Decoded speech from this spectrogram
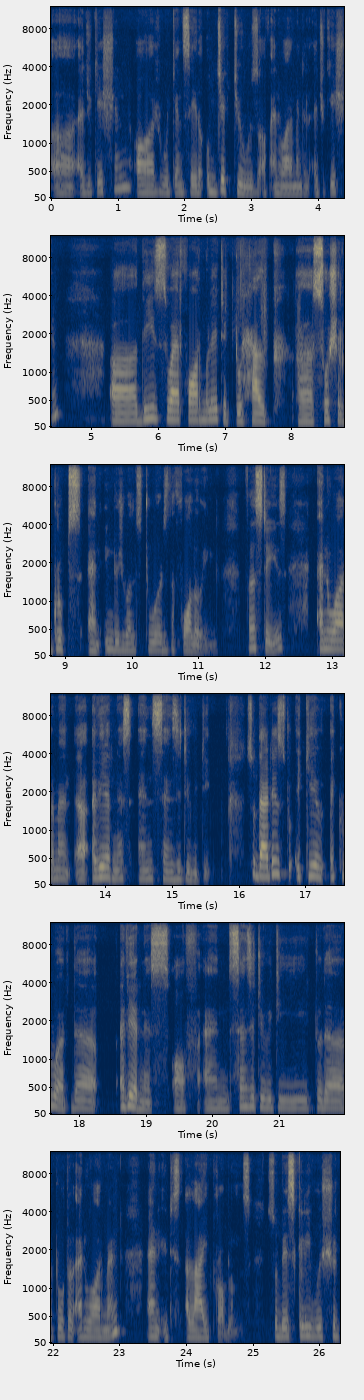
uh, education or we can say the objectives of environmental education. Uh, these were formulated to help uh, social groups and individuals towards the following. First is environment uh, awareness and sensitivity. So that is to acquire the awareness of and sensitivity to the total environment and its allied problems. So basically we should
